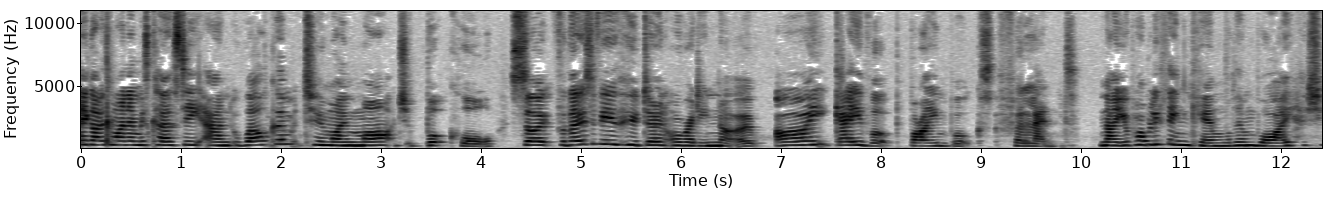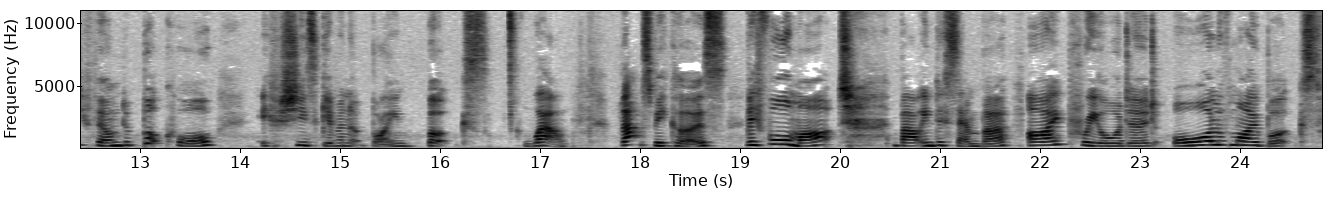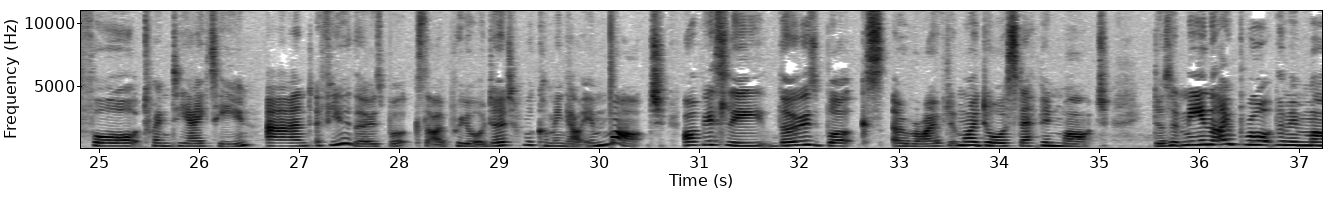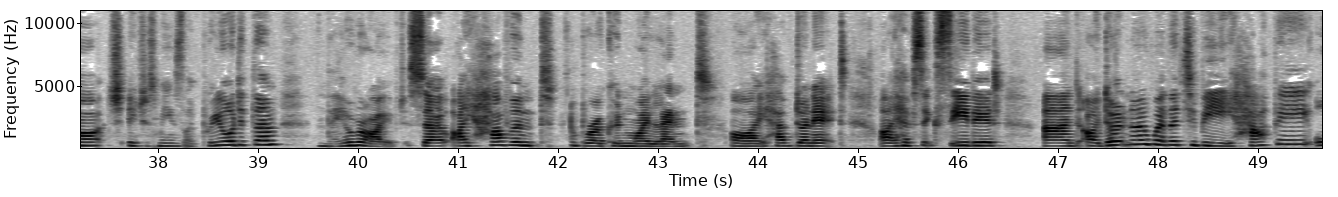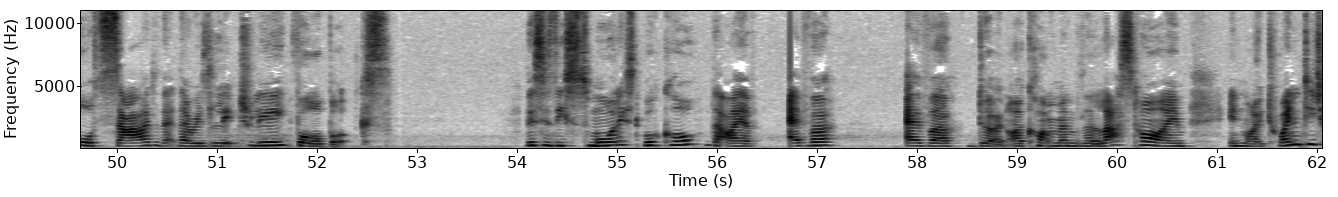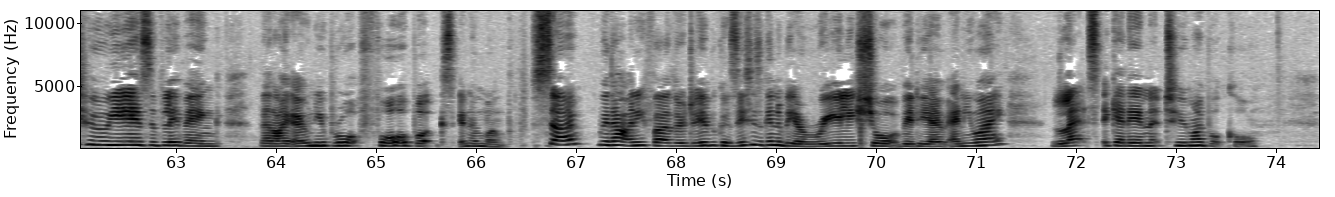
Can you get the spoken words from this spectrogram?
Hey guys, my name is Kirsty and welcome to my March book haul. So for those of you who don't already know, I gave up buying books for Lent. Now you're probably thinking, well then why has she filmed a book haul if she's given up buying books? Well, that's because before March, about in December, I pre-ordered all of my books for 2018 and a few of those books that I pre-ordered were coming out in March. Obviously those books arrived at my doorstep in March. Doesn't mean that I brought them in March, it just means I pre-ordered them and they arrived. So I haven't broken my Lent. I have done it. I have succeeded and I don't know whether to be happy or sad that there is literally four books. This is the smallest book haul that I have ever ever done. I can't remember the last time in my 22 years of living that I only brought four books in a month. So without any further ado because this is going to be a really short video anyway let's get into my book haul.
